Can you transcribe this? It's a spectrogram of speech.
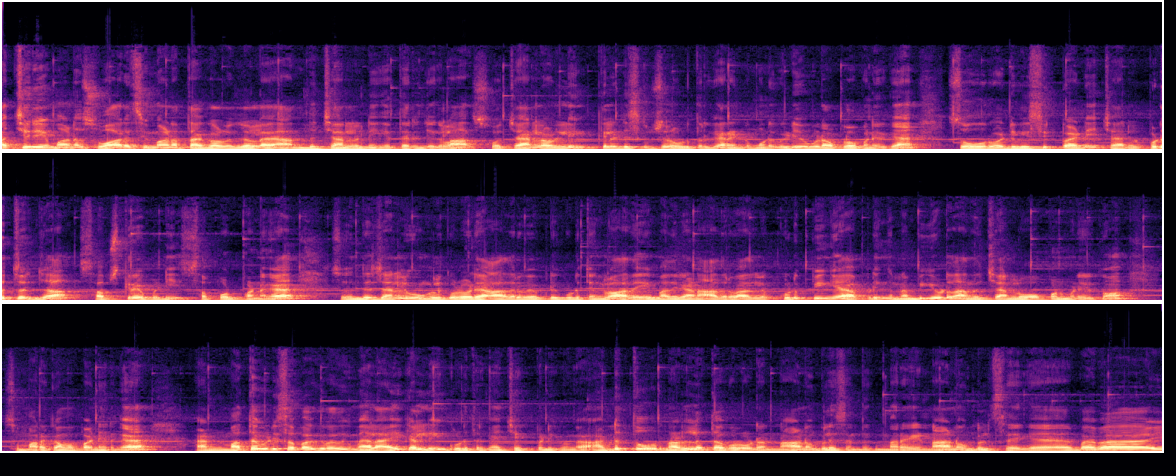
ஆச்சரியமான சுவாரஸ்யமான தகவல்களை அந்த சேனலில் நீங்கள் தெரிஞ்சுக்கலாம். ஸோ சேனலோட லிங்க் கீழே டிஸ்கிரிப்ஷனில் கொடுத்துருக்கேன். ரெண்டு மூணு வீடியோ கூட அப்லோட் பண்ணியிருக்கேன். ஸோ ஒரு வாட்டி விசிட் பண்ணி சேனல் பிடிச்சிருந்தா சப்ஸ்கிரைப் பண்ணி சப்போர்ட் பண்ணுங்கள் ஸோ இந்த சேனலுக்கு உங்களுடைய ஆதரவு எப்படி கொடுத்தீங்களோ அதே மாதிரியான ஆதரவு அதில் கொடுப்பீங்க அப்படிங்கிற நம்பிக்கையோட தான் அந்த சேனல் ஓப்பன் பண்ணியிருக்கோம். ஸோ மறக்காமல் பண்ணிடுங்க அண்ட் மற்ற வீடியோஸை பார்க்குறதுக்கு மேலே ஐக்கல் லிங்க் கொடுத்துருக்கேன். செக் பண்ணிக்கோங்க. அடுத்து ஒரு நல்ல தகவலோட நான் உங்களை சந்திக்கும் மறைய நான் உங்கள் சேகர். பாய் பாய்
